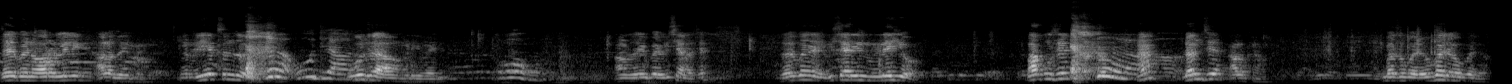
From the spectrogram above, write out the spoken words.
જયભાઈ નો વારો લઈ લઈએ હાલો જયભાઈ રિએક્શન જો ઉધરા ઉધરા આવવા મળી ભાઈ ઓહો હાલો જયભાઈ વિચારે છે જયભાઈ વિચારીને લઈ ગયો પાકું છે હા ડન છે હાલો ખાઓ બસ ઉભા રહ્યો ઉભા રહ્યો ઉભા રહ્યો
